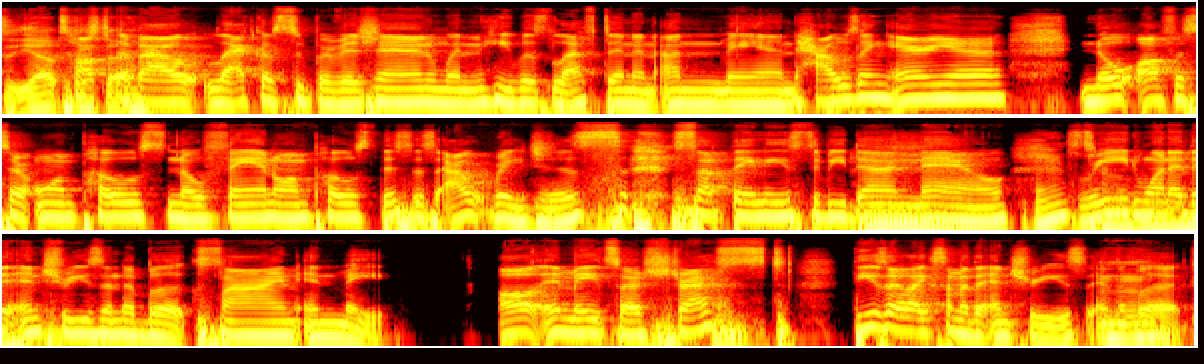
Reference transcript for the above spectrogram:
the yep. talked about lack of supervision when he was left in an unmanned housing area. No officer on post, no fan on post. This is outrageous. Something needs to be done now. That's Read one of the entries in the book. Sign inmate. All inmates are stressed. These are like some of the entries in Mhm. the book.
